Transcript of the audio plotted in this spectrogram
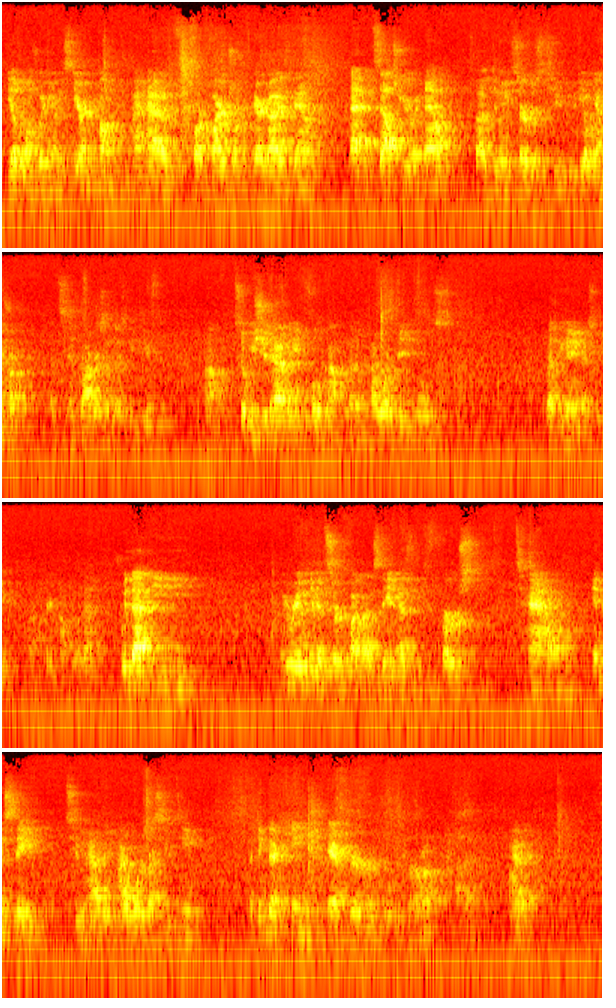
The other one's waiting on the steering pump. I have our fire truck repair guys down at South Street right now, uh, doing service to the OEM truck. That's in progress as I speak to you. Um, So we should have a full complement of high water vehicles by the beginning of next week. I'm pretty confident with that. With that, the, we were able to get certified by the state as the first town in the state to have a high water rescue team. I think that came after was Irma. Ida.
